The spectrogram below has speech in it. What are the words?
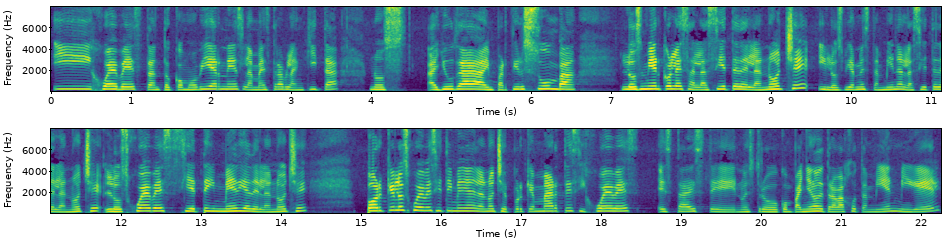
y jueves, tanto como viernes, la maestra Blanquita nos ayuda a impartir zumba los miércoles a las 7 de la noche y los viernes también a las 7 de la noche, los jueves 7 y media de la noche. ¿Por qué los jueves 7 y media de la noche? Porque martes y jueves está este nuestro compañero de trabajo también, Miguel,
